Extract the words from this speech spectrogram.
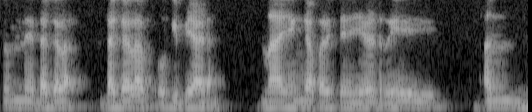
ಸುಮ್ಮನೆ ಡಗಲ ಡಗಲ ಹೋಗಿ ಬ್ಯಾಡ. ನಾ ಹೆಂಗ ಪರಿಚಯ ಹೇಳ್ರಿ? ಹಂಗೆ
